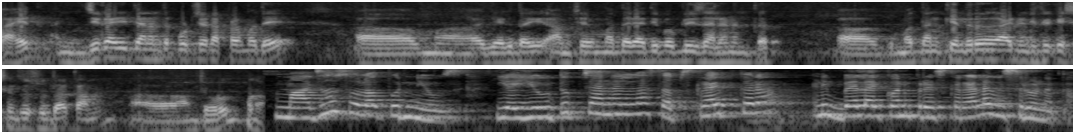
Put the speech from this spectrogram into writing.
आहेत. आणि जे काही त्यानंतर पुढच्या टप्प्यामध्ये एकदा आमचे मतदार यादी पब्लिश झाल्यानंतर मतदान केंद्र आयडेंटिफिकेशनचं सुद्धा काम आमच्याकडून होणार. माझं सोलापूर न्यूज या यूट्यूब चॅनलला सबस्क्राईब करा आणि बेल आयकॉन प्रेस करायला विसरू नका.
